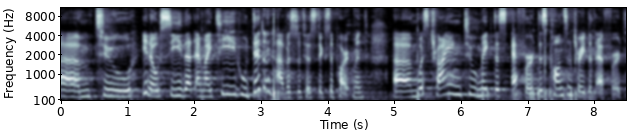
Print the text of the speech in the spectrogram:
um, to you know, see that MIT, who didn't have a statistics department, um, was trying to make this effort, this concentrated effort,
